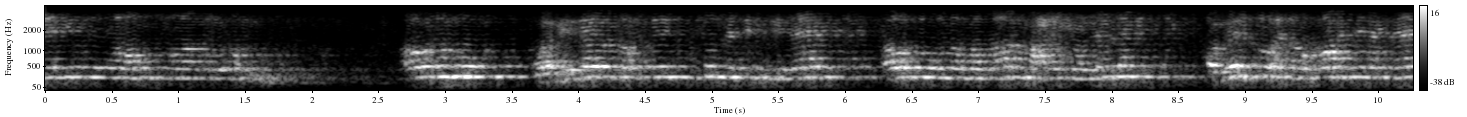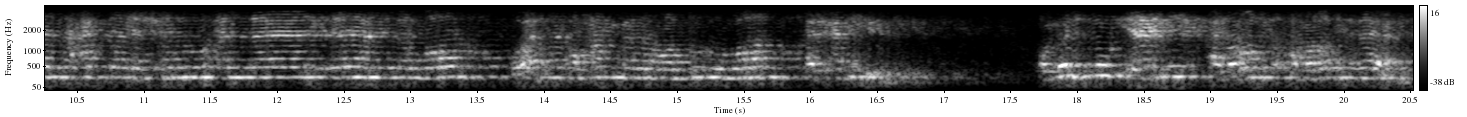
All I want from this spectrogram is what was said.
يد وهم صاغرون. قوله وبسبب تخصيص سنة الكتاب قوله صلى الله عليه وسلم أمرت أن أقاتل الناس حتى يشهدوا أن لا إله إلا الله وأن محمدا رسول الله الحديث. أمرت يعني أمرات أمرات الله.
